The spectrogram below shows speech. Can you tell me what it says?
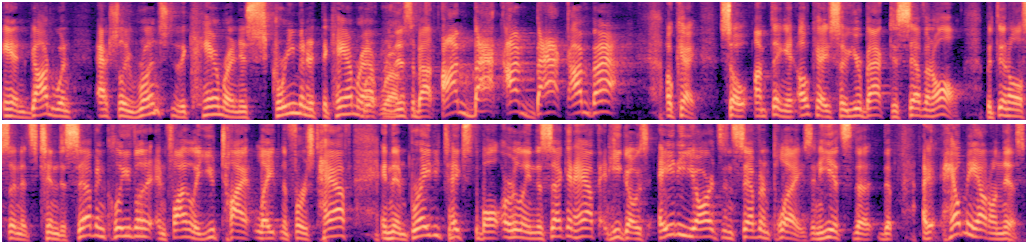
And Godwin actually runs to the camera and is screaming at the camera after this about, I'm back, I'm back, I'm back. Okay, so I'm thinking, okay, so you're back to seven all. But then all of a sudden it's 10 to seven Cleveland, and finally you tie it late in the first half. And then Brady takes the ball early in the second half, and he goes 80 yards in seven plays. And he hits the, the uh, help me out on this.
